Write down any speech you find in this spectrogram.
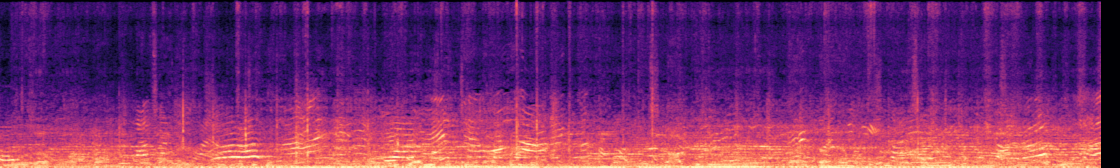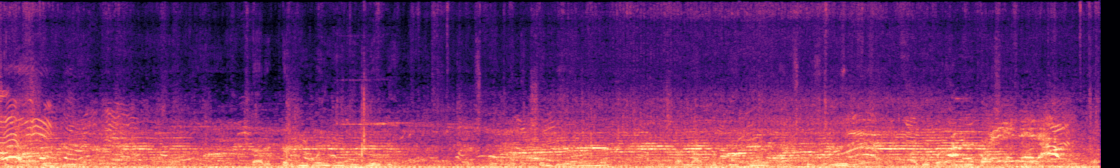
क्लोज़अप और लॉन्ग सारे शूट हो चुके हैं। बड़ी प्यारी बच्चे नात पड़ी है। इस नात के जो डायरेक्टर हैं मोटिशन फैसल हैं, जिन्होंने इसकी ऑडियो की है। डायरेक्टर भी वही हैं वीडियो के। इसको प्रोडक्शन दे रहे हैं। इंशाल्लाह आप लोग देखें और इसको ज़रूर आगे बढ़ाइएगा सब्सक्राइब कीजिएगा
